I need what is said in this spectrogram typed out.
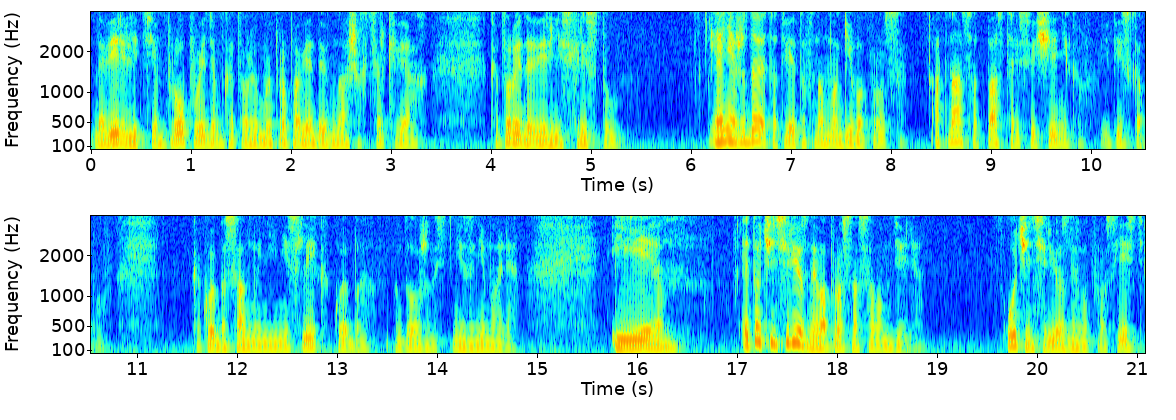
доверили тем проповедям, которые мы проповедуем в наших церквях, которые доверились Христу. И они ожидают ответов на многие вопросы. От нас, от пастырей, священников, епископов. Какой бы сан мы ни несли, какой бы мы должность ни занимали. И это очень серьезный вопрос на самом деле. Очень серьезный вопрос. Есть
